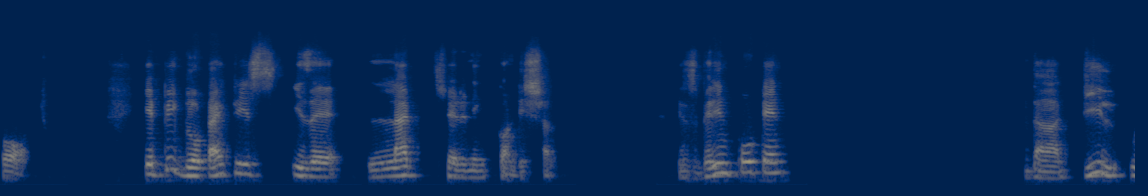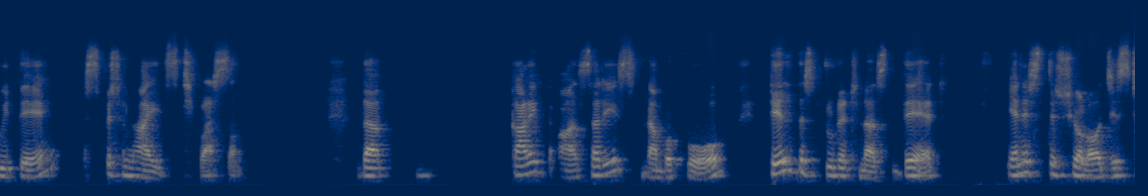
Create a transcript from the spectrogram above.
throat. Epiglottitis is a life-threatening condition. It's very important the deal with a specialized person. The correct answer is number four. Tell the student nurse that anesthesiologist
